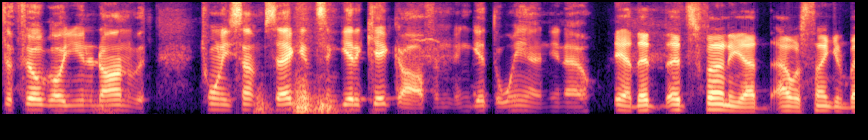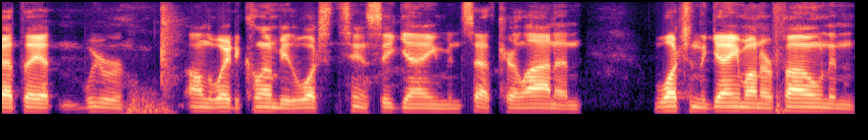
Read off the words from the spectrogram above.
the field goal unit on with 20 something seconds and get a kickoff and, and, get the win, you know? Yeah, that, that's funny. I, I was thinking about that. We were on the way to Columbia to watch the Tennessee game in South Carolina and watching the game on our phone. And,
